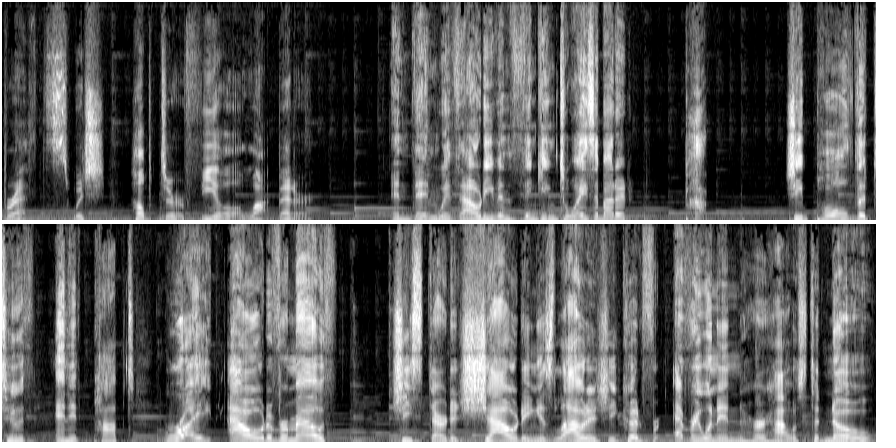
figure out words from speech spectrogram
breaths, which helped her feel a lot better. And then, without even thinking twice about it, pop! She pulled the tooth and it popped right out of her mouth. She started shouting as loud as she could for everyone in her house to know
